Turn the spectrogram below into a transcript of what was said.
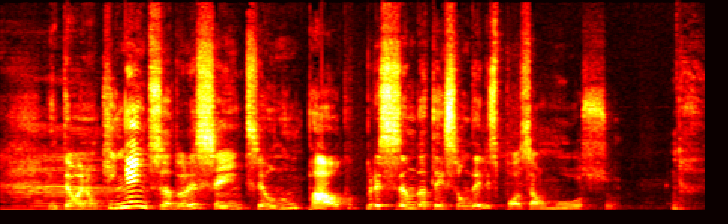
Ah. Então eram 500 adolescentes, eu num palco, precisando da atenção deles pós-almoço.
